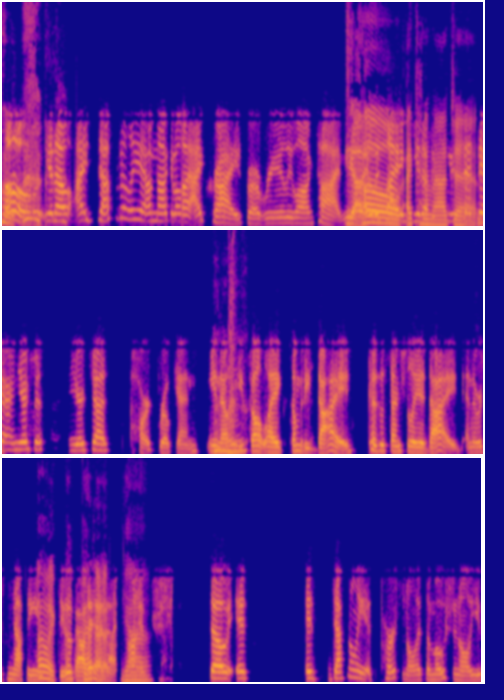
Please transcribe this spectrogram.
oh, you know, I definitely, I'm not gonna lie, I cried for a really long time. You Yeah. know, it Oh, was like, I you can know, you imagine. sit there and you're just, you're just heartbroken. You know, you mm-hmm. felt like somebody died because essentially it died, and there was nothing you Oh, could I- do about get it, at that Yeah. time. So it's, it's definitely it's personal, it's emotional. You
